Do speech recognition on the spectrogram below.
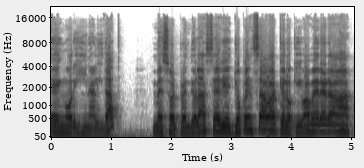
en originalidad. Me sorprendió la serie. Yo pensaba que lo que iba a ver era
